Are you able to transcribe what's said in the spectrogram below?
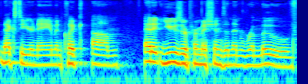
next to your name, and click um, edit user permissions and then remove.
